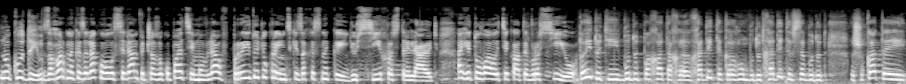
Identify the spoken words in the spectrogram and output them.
Ну куди? Загарбники залякували селян під час окупації. Мовляв, прийдуть українські захисники, й усіх розстріляють. Агітували тікати в Росію. Прийдуть і будуть по хатах е, ходити, кругом будуть ходити, все будуть шукати і-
